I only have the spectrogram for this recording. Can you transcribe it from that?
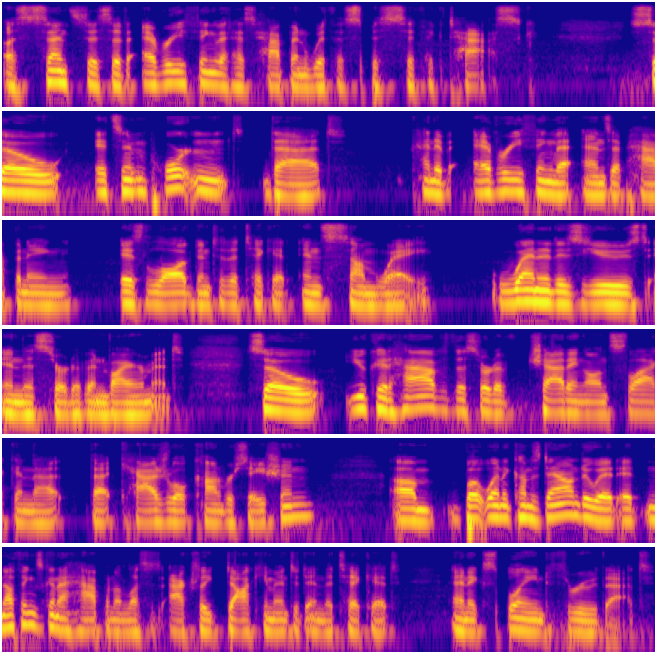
a census of everything that has happened with a specific task. So it's important that kind of everything that ends up happening is logged into the ticket in some way when it is used in this sort of environment. So you could have the sort of chatting on Slack and that that casual conversation, um, but when it comes down to it, it nothing's going to happen unless it's actually documented in the ticket and explained through that,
